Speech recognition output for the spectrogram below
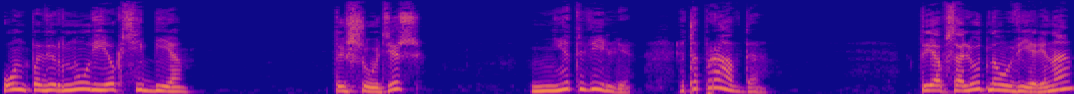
он повернул ее к себе. «Ты шутишь?» «Нет, Вилли, это правда». «Ты абсолютно уверена?»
